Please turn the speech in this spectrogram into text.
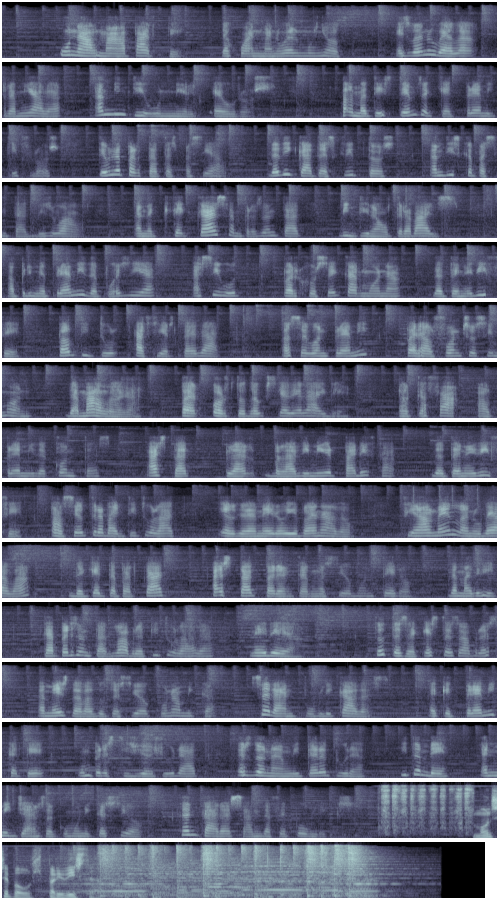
Un alma aparte, de Juan Manuel Muñoz, és la novel·la premiada amb 21.000 euros. Al mateix temps, aquest Premi Tiflos té un apartat especial dedicat a escriptors amb discapacitat visual. En aquest cas s'han presentat 29 treballs. El primer premi de poesia ha sigut per José Carmona de Tenerife pel títol A cierta edad. El segon premi per Alfonso Simón de Màlaga per Ortodoxia de l'aire. Pel que fa al Premi de Contes ha estat Vladimir Pareja de Tenerife pel seu treball titulat El granero hibernado. Finalment, la novel·la d'aquest apartat ha estat per Encarnació Montero, de Madrid, que ha presentat l'obra titulada Nerea. Totes aquestes obres, a més de la dotació econòmica, seran publicades. Aquest premi, que té un prestigiós jurat, es dona en literatura i també en mitjans de comunicació, que encara s'han de fer públics. Montse Pous, periodista.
